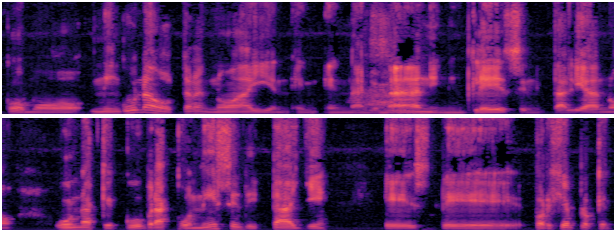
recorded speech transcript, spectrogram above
como ninguna otra, no hay en, en alemán, en inglés, en italiano, una que cubra con ese detalle este, por ejemplo, que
